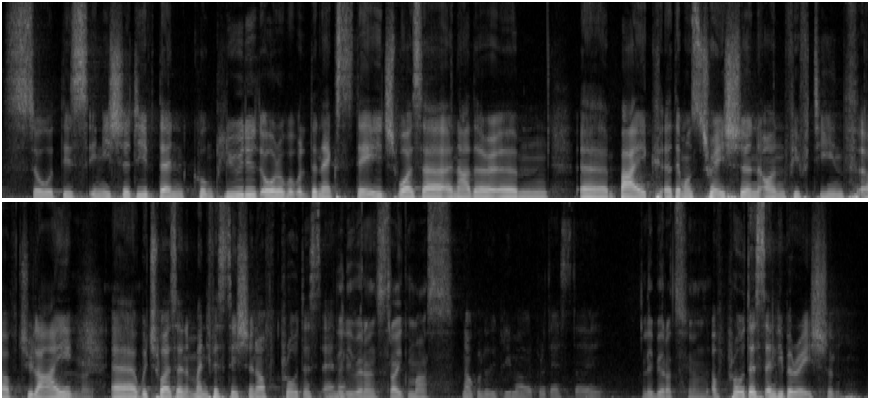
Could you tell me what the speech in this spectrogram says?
So this initiative then concluded, or the next stage was uh, another um, uh, bike uh, demonstration on 15th of July, uh, which was a manifestation of protest and Deliverance Strike Mass, no, quello di prima protesta eh? liberazione. of protest and liberation.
